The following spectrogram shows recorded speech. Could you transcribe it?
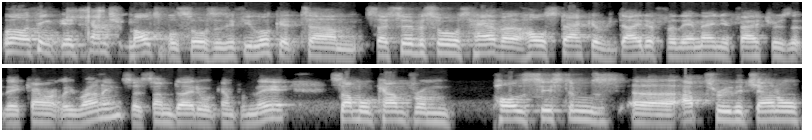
Well, I think it comes from multiple sources. If you look at, um, so ServiceSource have a whole stack of data for their manufacturers that they're currently running. So some data will come from there. Some will come from POS systems uh, up through the channel.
